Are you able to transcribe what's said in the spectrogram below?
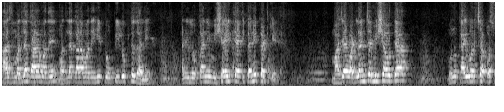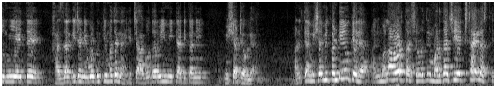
आज मधल्या काळामध्ये मधल्या काळामध्ये ही टोपी लुप्त झाली आणि लोकांनी मिशाही त्या ठिकाणी कट केल्या. माझ्या वडिलांच्या मिशा होत्या. म्हणून काही वर्षापासून मी येते खासदारकीच्या निवडणुकीमध्ये नाही याच्या अगोदरही मी त्या ठिकाणी मिशा ठेवल्या. आणि त्या मिशा मी कंटिन्यू केल्या. आणि मला आवडतात. शेवटी मर्दाची एक स्टाईल असते.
